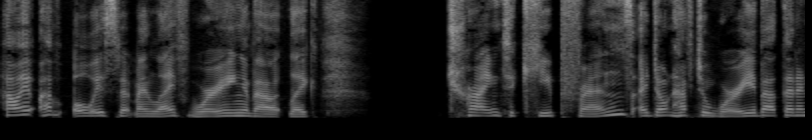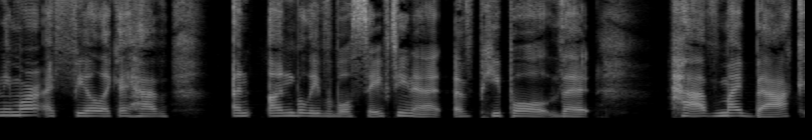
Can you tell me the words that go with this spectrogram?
how I have always spent my life worrying about like trying to keep friends. I don't have to worry about that anymore. I feel like I have an unbelievable safety net of people that have my back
